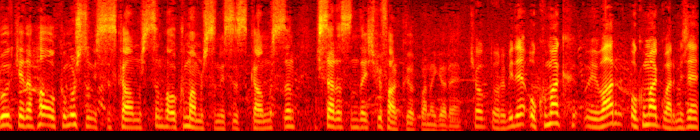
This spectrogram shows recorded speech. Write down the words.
bu ülkede ha okumuşsun işsiz kalmışsın ha okumamışsın işsiz kalmışsın. İkisi arasında hiçbir fark yok bana göre. Çok doğru. Bir de okumak e, var, okumak var. Mesela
